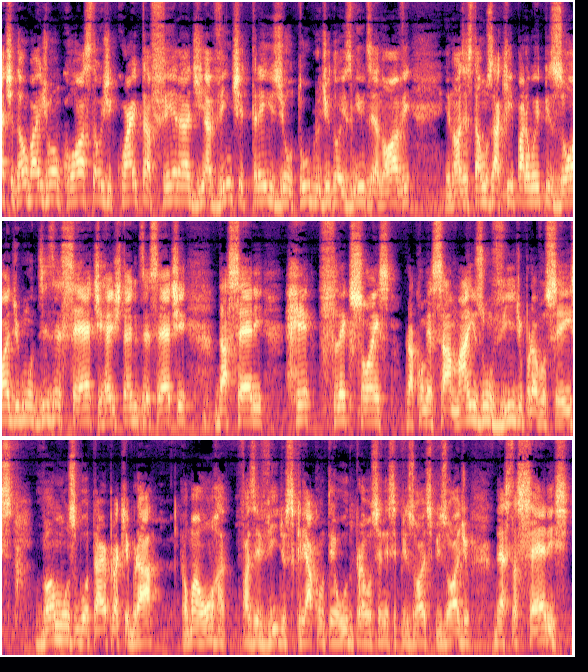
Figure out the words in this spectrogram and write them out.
Gratidão vai João Costa, hoje quarta-feira, dia 23 de outubro de 2019. E nós estamos aqui para o episódio 17, hashtag 17, da série Reflexões, para começar mais um vídeo para vocês. Vamos botar para quebrar. É uma honra fazer vídeos, criar conteúdo para você nesse episódio, esse episódio desta série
